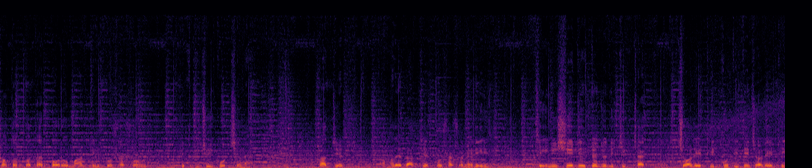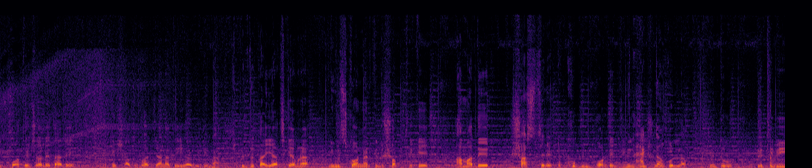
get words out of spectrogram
সতর্কতার পরও মার্কিন প্রশাসন কিন্তু কিছুই করছে না। রাজ্যের, আমাদের রাজ্যের প্রশাসনের এই যে ইনিশিয়েটিভটা যদি ঠিকঠাক চলে, ঠিক গতিতে চলে, ঠিক পথে চলে, তাহলে একে সাধুবাদ জানাতেই হবে ডিমা। কিন্তু তাই আজকে আমরা নিউজ কর্নার কিন্তু সব থেকে আমাদের স্বাস্থ্যের একটা খুব ইম্পর্টেন্ট জিনিস দিয়ে শুরু করলাম। কিন্তু পৃথিবী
